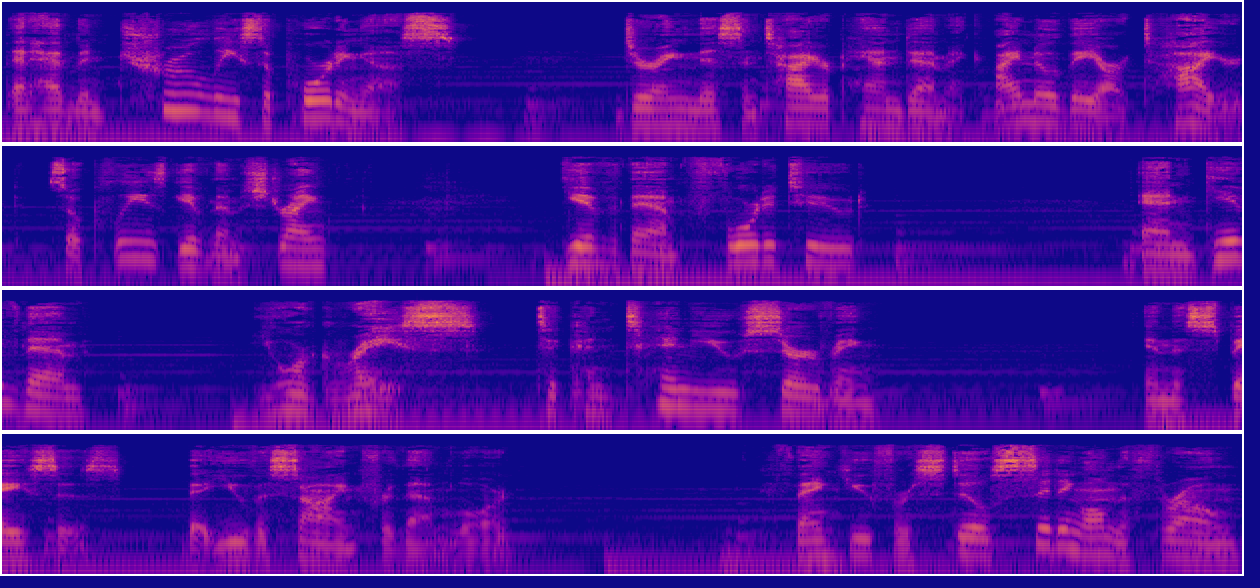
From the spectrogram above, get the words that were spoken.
that have been truly supporting us during this entire pandemic. I know they are tired, so please give them strength give them fortitude, and give them your grace to continue serving in the spaces that you've assigned for them, Lord. Thank you for still sitting on the throne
